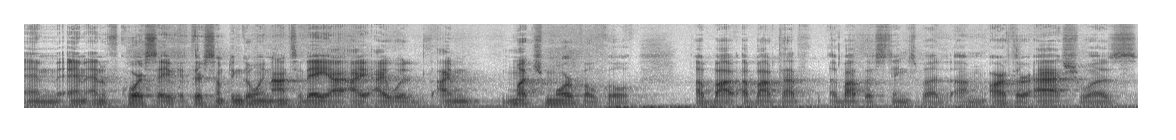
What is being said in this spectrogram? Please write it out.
and, and, and of course if there's something going on today, I, I would I'm much more vocal about about that about those things. But um, Arthur Ashe was.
